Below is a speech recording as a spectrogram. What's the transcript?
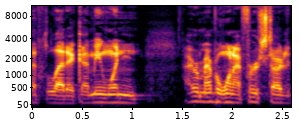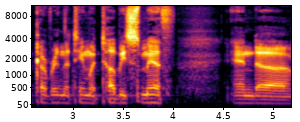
athletic. I mean, when I remember when I first started covering the team with Tubby Smith, and uh,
